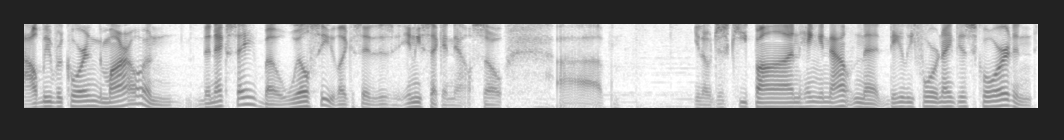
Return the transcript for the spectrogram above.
I'll be recording tomorrow and the next day, but we'll see. Like I said, it is any second now. So, uh, you know, just keep on hanging out in that daily Fortnite Discord and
